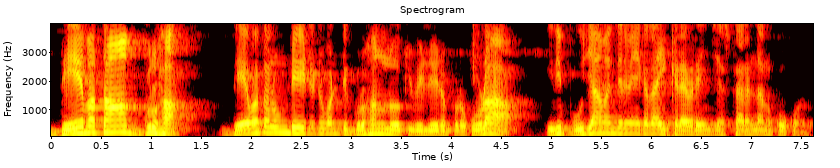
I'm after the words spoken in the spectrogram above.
దేవతాగృహ. దేవతలు ఉండేటటువంటి గృహంలోకి వెళ్ళేటప్పుడు కూడా ఇది పూజా మందిరమే కదా ఇక్కడ ఎవరేం చేస్తారని అనుకోకూడదు.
